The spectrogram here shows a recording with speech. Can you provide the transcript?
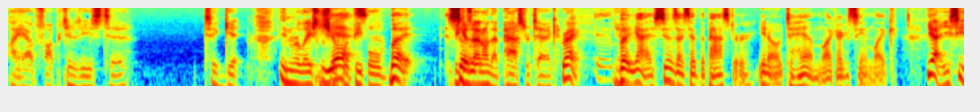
I have opportunities to to get in relationship with people but because so- I don't have that pastor tag. right. But yeah, as soon as I said the pastor, you know, to him, like I could see him like Yeah, you see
